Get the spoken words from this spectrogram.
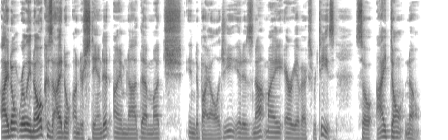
I don't really know because I don't understand it. I am not that much into biology. It is not my area of expertise. So I don't know.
